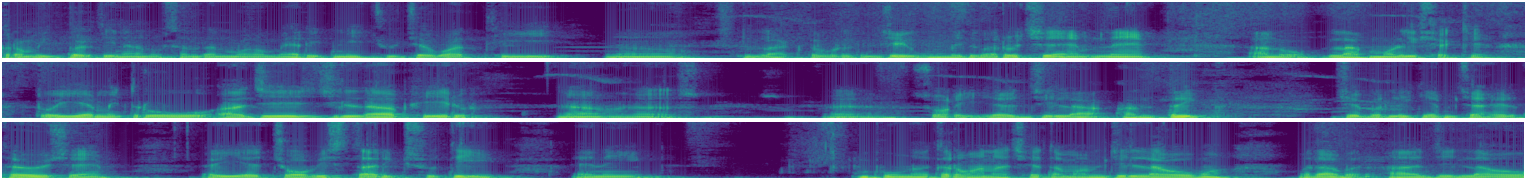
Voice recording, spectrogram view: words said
ક્રમિક ભરતીના અનુસંધાનમાં મેરિટ નીચું જવાથી લાગતા વળગતા જે ઉમેદવારો છે, એમને આનો લાભ મળી શકે. તો અહીંયા મિત્રો, આજે જિલ્લા ફેર સોરી જિલ્લા આંતરિક જે બદલી કેમ્પ જાહેર થયો છે, અહીંયા ચોવીસ તારીખ સુધી એની પૂર્ણ કરવાના છે તમામ જિલ્લાઓમાં. બરાબર? આ જિલ્લાઓ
